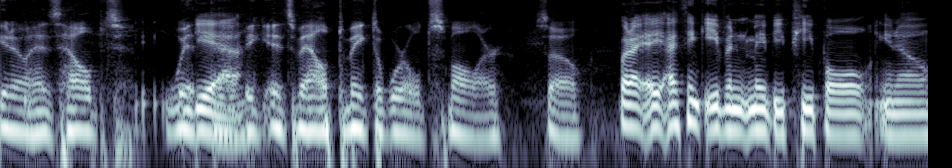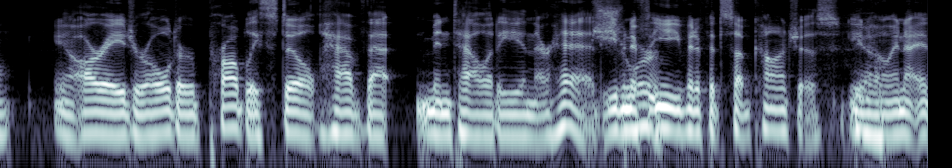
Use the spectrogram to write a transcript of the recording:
you know, has helped with Yeah. that. It's helped make the world smaller. So but I I think even maybe people you know you know our age or older probably still have that mentality in their head, even if even if it's subconscious, you Yeah. know. And I,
